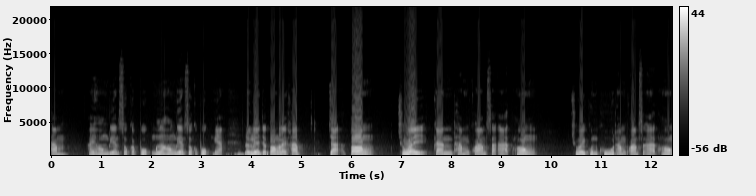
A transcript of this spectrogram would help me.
ทำ ให้ห้องเรียนสกรปรก เมื่อห้องเรียนสกรปรกเนี่ยนักเรียนจะต้องอะไรครับ จะต้องช่วยกันทำความสะอาดห้อง ช่วยคุณครูทำความสะอาดห้อง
